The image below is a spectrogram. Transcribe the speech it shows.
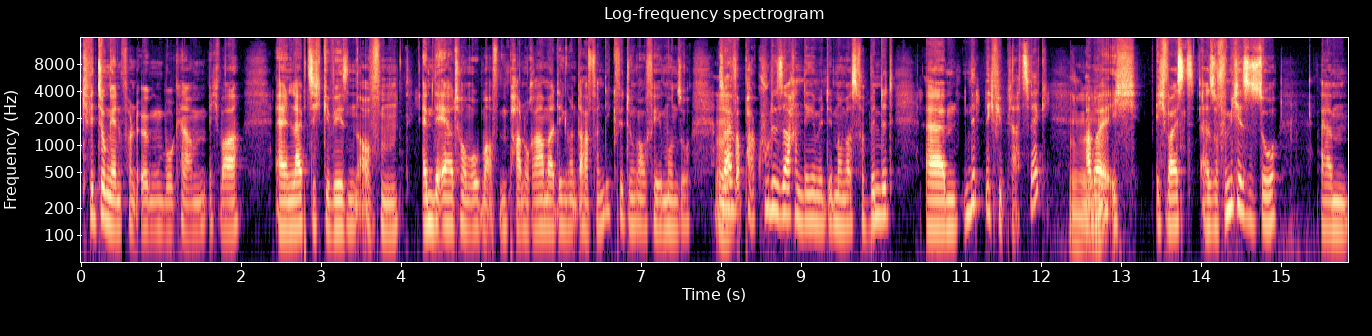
Quittungen von irgendwo, keine Ahnung, ich war äh, in Leipzig gewesen auf dem MDR-Turm oben auf dem Panorama-Ding und davon die Quittung aufheben und so. Also einfach ein paar coole Sachen, Dinge, mit denen man was verbindet. Ähm, nimmt nicht viel Platz weg, aber ich, ich weiß, also für mich ist es so, ähm,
